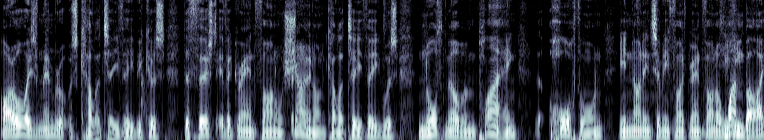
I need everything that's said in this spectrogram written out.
I always remember it was colour TV because the first ever grand final shown on colour TV was North Melbourne playing Hawthorn in 1975 grand final, Did won you- by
